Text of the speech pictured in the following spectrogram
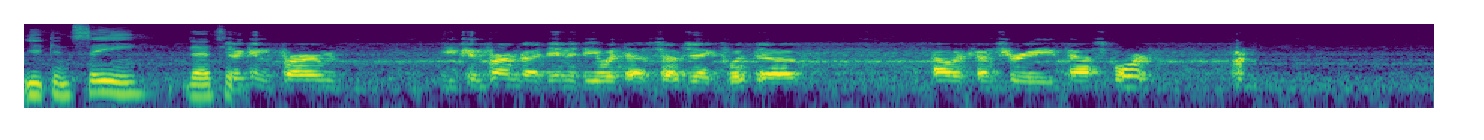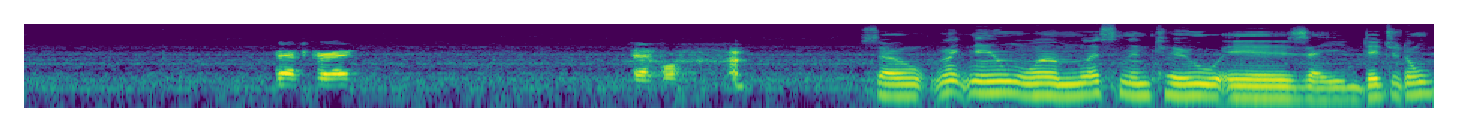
you can see that's To a, confirm, you confirmed identity with that subject with the out of country passport. That's correct. Simple. so right now what I'm listening to is a digital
